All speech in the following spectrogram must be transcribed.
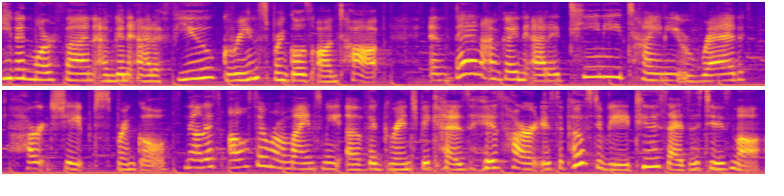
even more fun, I'm gonna add a few green sprinkles on top, and then I'm going to add a teeny tiny red heart-shaped sprinkle. Now this also reminds me of the Grinch because his heart is supposed to be two sizes too small,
